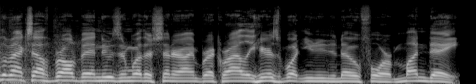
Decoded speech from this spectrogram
the MaxxSouth Broadband News and Weather Center, I'm Breck Riley. Here's what you need to know for Monday.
